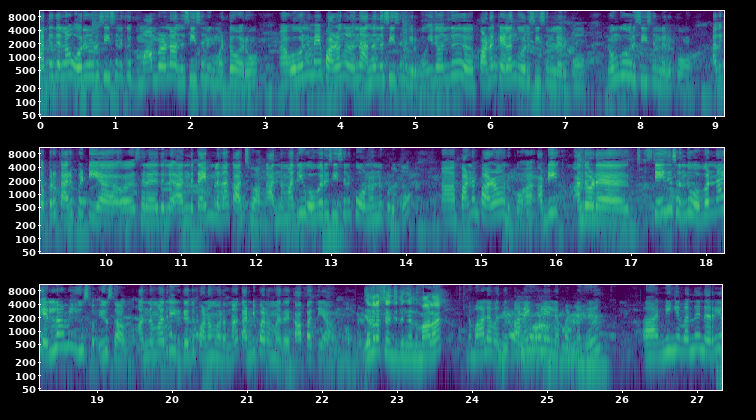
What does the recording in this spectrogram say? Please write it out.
மற்றதெல்லாம் ஒரு ஒரு சீசனுக்கு இப்போ மாம்பழம்னா அந்த சீசனுக்கு மட்டும் வரும். ஒவ்வொன்றுமே பழங்கள் வந்து அந்தந்த சீசனுக்கு இருக்கும். இது வந்து பனங்கிழங்கு ஒரு சீசனில் இருக்கும் நொங்கு ஒரு சீசனில் இருக்கும். அதுக்கப்புறம் கருப்பட்டி அஹ், சில இதில் அந்த டைமில் தான் காய்ச்சுவாங்க. அந்த மாதிரி ஒவ்வொரு சீசனுக்கும் ஒன்று ஒன்று கொடுக்கும் பனம் பழம் இருக்கும். அப்படியே அதோட ஸ்டேஜஸ் வந்து ஒவ்வொன்றா எல்லாமே யூஸ் யூஸ் ஆகும். அந்த மாதிரி இருக்கிறது பனைமரம் தான். கண்டிப்பாக நம்ம அதை காப்பாற்றியே ஆகணும். எதில் செஞ்சுதுங்க இந்த மாலை? இந்த மாலை வந்து பனை ஓலையில பண்ணது. நீங்கள் நீங்க வந்து நிறைய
